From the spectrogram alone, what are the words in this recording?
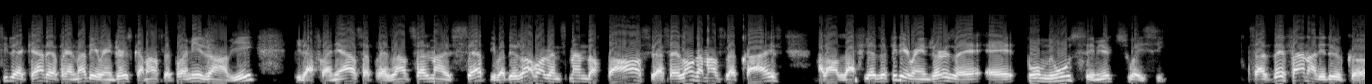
Si le camp d'entraînement des Rangers commence le 1er janvier, puis la Frenière se présente seulement le 7, il va déjà avoir une semaine de retard. Si la saison commence le 13, alors la philosophie des Rangers est pour nous, c'est mieux que tu sois ici. Ça se défend dans les deux cas.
